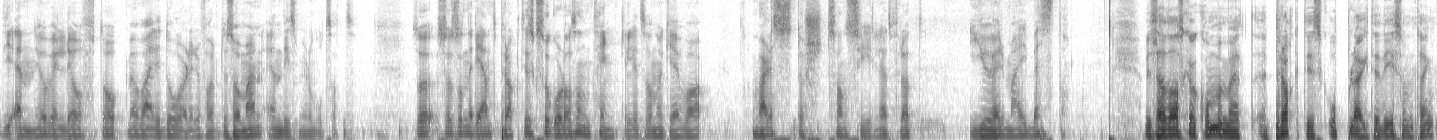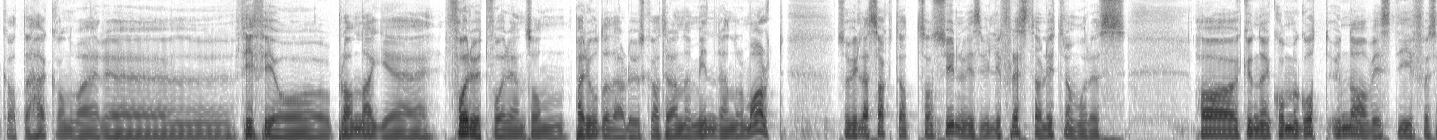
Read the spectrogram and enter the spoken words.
de ender jo veldig ofte opp med å være i dårligere form til sommeren enn de som gjør det motsatt. Så, så sånn rent praktisk så går det også an å tenke litt sånn ok, hva, hva er det størst sannsynlighet for at gjør meg best, da? Hvis jeg da skal komme med et, praktisk opplegg til de som tenker at det her kan være uh, fiffig å planlegge forut for en sånn periode der du skal trene mindre enn normalt, så ville jeg sagt at sannsynligvis vil de fleste av lytterne våre ha kunne komme godt unna hvis de f.eks.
